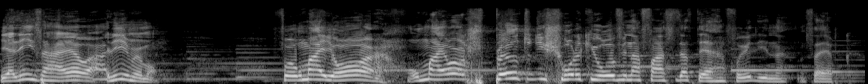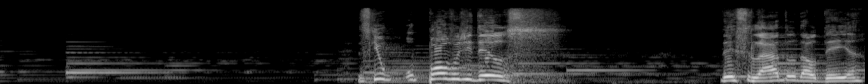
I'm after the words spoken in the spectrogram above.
E ali em Israel, ali, meu irmão, foi o maior, o maior pranto de choro que houve na face da terra. Foi ali, né, nessa época. Diz que o, o povo de Deus, desse lado da aldeia,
